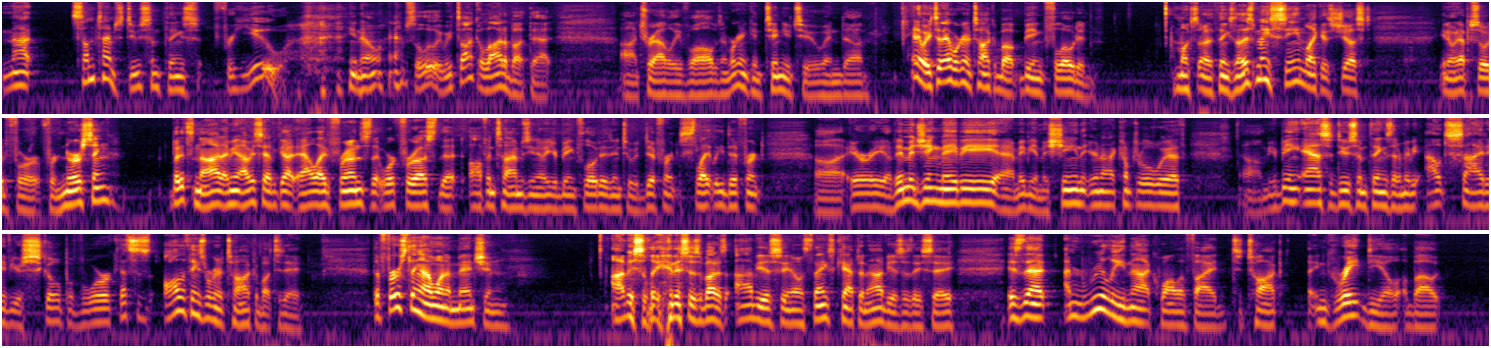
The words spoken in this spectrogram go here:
not sometimes do some things for you. you know, absolutely. We talk a lot about that on Travel Evolved, and we're going to continue to. And uh, anyway, today we're going to talk about being floated, amongst other things. Now, this may seem like it's just you know an episode for for nursing, but it's not. I mean, obviously, I've got allied friends that work for us that oftentimes you know you're being floated into a different, slightly different uh, area of imaging, maybe, uh, maybe a machine that you're not comfortable with. Um, you're being asked to do some things that are maybe outside of your scope of work. That's all the things we're going to talk about today. The first thing I want to mention, obviously, and this is about as obvious, you know, thanks Captain Obvious, as they say, is that I'm really not qualified to talk in great deal about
